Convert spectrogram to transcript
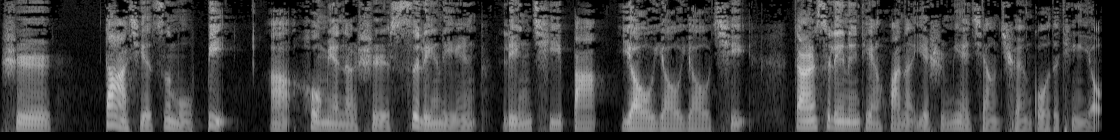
是大写字母 B 啊，后面呢是四零零零七八幺幺幺七。当然，四零零电话呢也是面向全国的听友。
